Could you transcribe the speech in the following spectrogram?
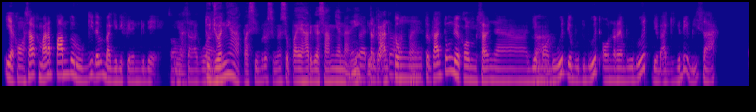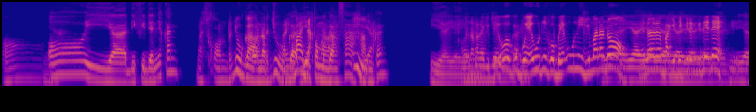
Iya, kalau nggak salah kemarin Pam tuh rugi tapi bagi dividen gede. Kalau nggak Iya. salah gua. Tujuannya apa sih, Bro? Sebenarnya supaya harga sahamnya naik Enggak, gitu tergantung ya? tergantung dia kalau misalnya dia mau Heeh. duit dia butuh duit owner yang butuh duit dia bagi gede bisa Oh, Iya. oh iya, dividennya kan masuk owner juga owner juga, dia pemegang saham Iya. kan. Iya iya iya. Lagi BU, gue. BU nih, gue BU nih, gimana Iya, dong? Iya, ya iya, iya, bagi iya, dividen iya, gede iya, deh. Iya gitu. iya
